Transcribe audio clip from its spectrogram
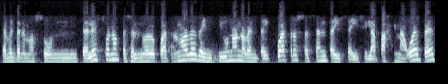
También tenemos un teléfono que es el 949 21 94 66 y la página web es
